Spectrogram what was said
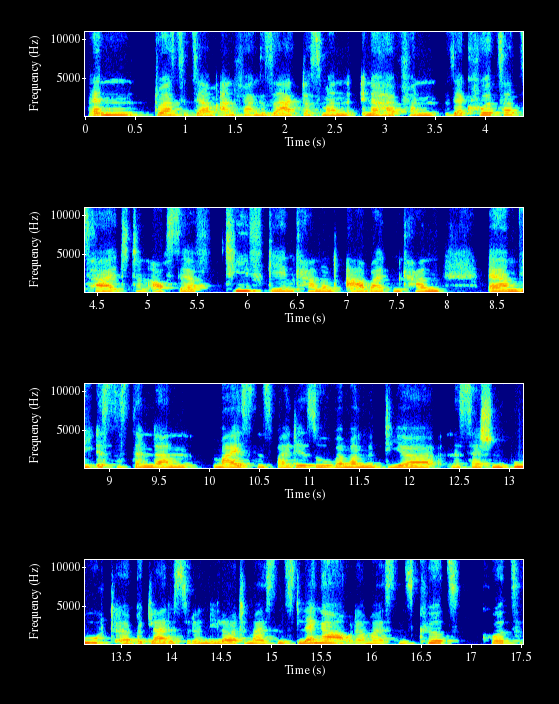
Wenn du hast jetzt ja am Anfang gesagt, dass man innerhalb von sehr kurzer Zeit dann auch sehr tief gehen kann und arbeiten kann. Ähm, wie ist es denn dann meistens bei dir so, wenn man mit dir eine Session bucht? Äh, begleitest du dann die Leute meistens länger oder meistens kurz, kurz,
